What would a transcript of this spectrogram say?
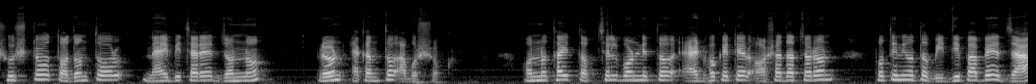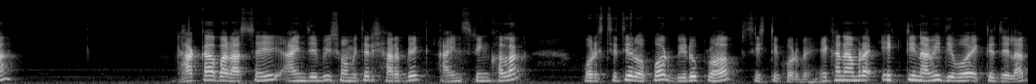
সুষ্ঠু তদন্ত ন্যায় বিচারের জন্য প্রেরণ একান্ত আবশ্যক। অন্যথায় তফসিল বর্ণিত অ্যাডভোকেটের অসদাচরণ প্রতিনিয়ত বৃদ্ধি পাবে যা ঢাকা বা রাজশাহী আইনজীবী সমিতির সার্বিক আইন শৃঙ্খলা পরিস্থিতির ওপর বিরূপ প্রভাব সৃষ্টি করবে। এখানে আমরা একটি নামই দিব, একটি জেলার,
